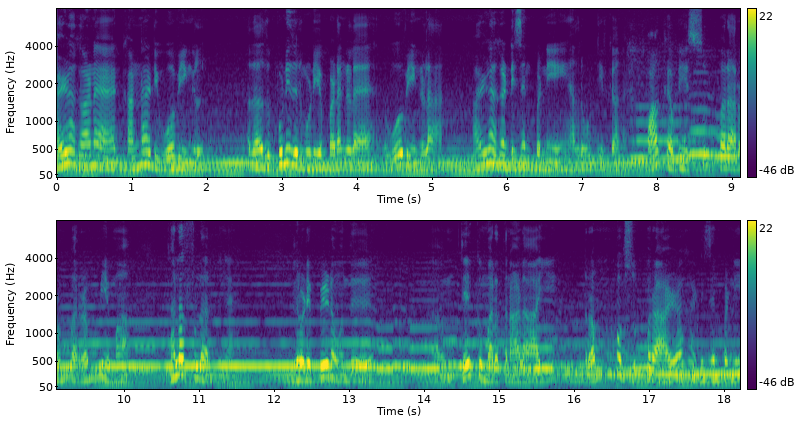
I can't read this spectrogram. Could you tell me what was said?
அழகான கண்ணாடி ஓவியங்கள் அதாவது புனிதர்களுடைய படங்களை அந்த ஓவியங்களாக அழகாக டிசைன் பண்ணி அதில் ஒட்டியிருக்காங்க. பார்க்க அப்படியே சூப்பராக ரொம்ப ரம்மியமாக கலர்ஃபுல்லாக இருக்குங்க. இதனுடைய பீடம் வந்து தேக்கு மரத்தினால ஆகி ரொம்ப சூப்பராக அழகாக டிசைன் பண்ணி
